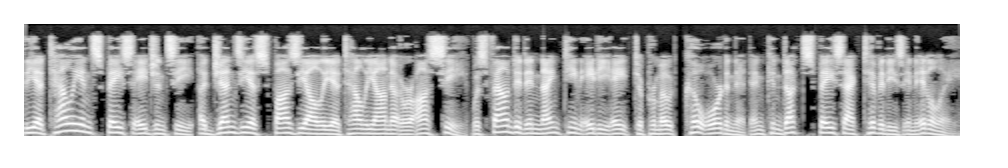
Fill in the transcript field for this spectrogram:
The Italian space agency Agenzia Spaziale Italiana or ASI was founded in 1988 to promote, coordinate and conduct space activities in Italy.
